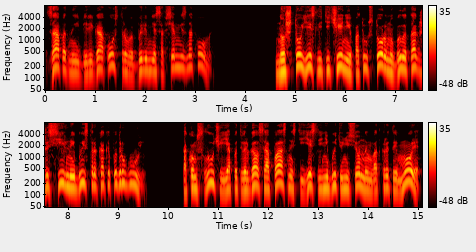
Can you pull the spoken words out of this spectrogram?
Западные берега острова были мне совсем незнакомы. Но что, если течение по ту сторону было так же сильно и быстро, как и по другую? В таком случае я подвергался опасности, если не быть унесенным в открытое море,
